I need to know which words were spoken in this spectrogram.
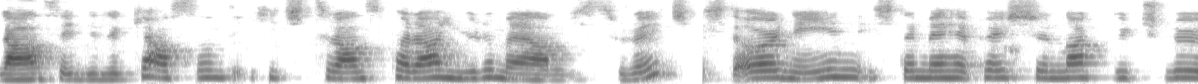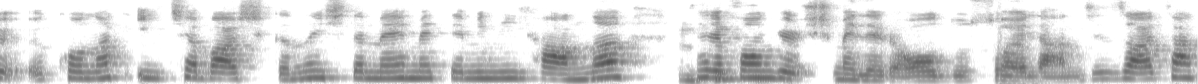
lanse edilirken aslında hiç transparan yürümeyen bir süreç. İşte örneğin işte MHP Şırnak Güçlü Konak ilçe başkanı işte Mehmet Emin İlhan'la telefon görüşmeleri olduğu söylendi. Zaten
